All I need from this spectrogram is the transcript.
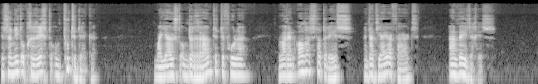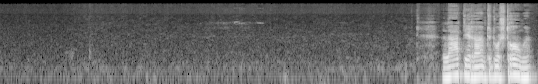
is er niet op gericht om toe te dekken, maar juist om de ruimte te voelen waarin alles dat er is en dat jij ervaart aanwezig is. Laat die ruimte doorstromen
